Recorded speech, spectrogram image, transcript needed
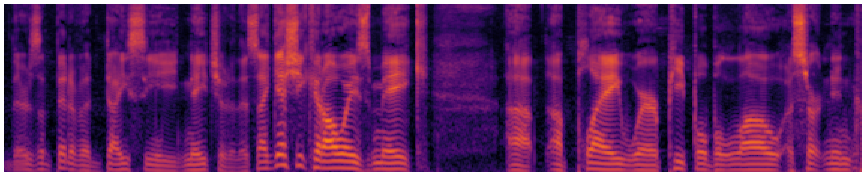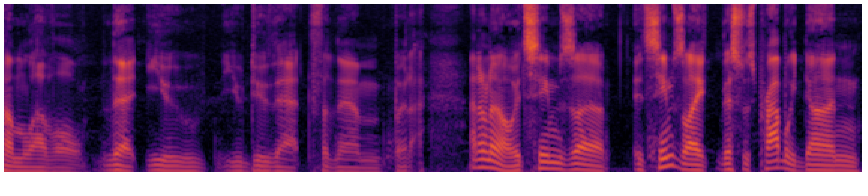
there's a bit of a dicey nature to this. I guess you could always make uh, a play where people below a certain income level that you you do that for them. But I, I don't know. It seems uh, it seems like this was probably done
